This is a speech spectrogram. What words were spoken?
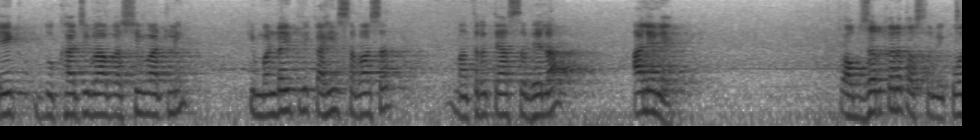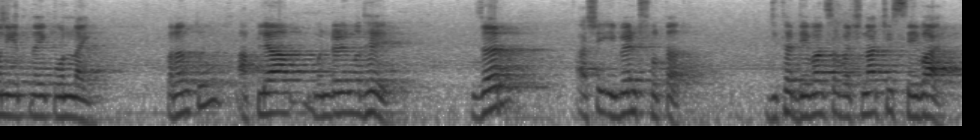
एक दुःखाची बाब अशी वाटली की मंडळीतले काही सभासद मात्र त्या सभेला आले नाही ऑब्झर्व करत असतो मी कोण येत नाही कोण नाही. परंतु आपल्या मंडळीमध्ये जर असे इव्हेंट्स होतात जिथं देवाचं वचनाची सेवा आहे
